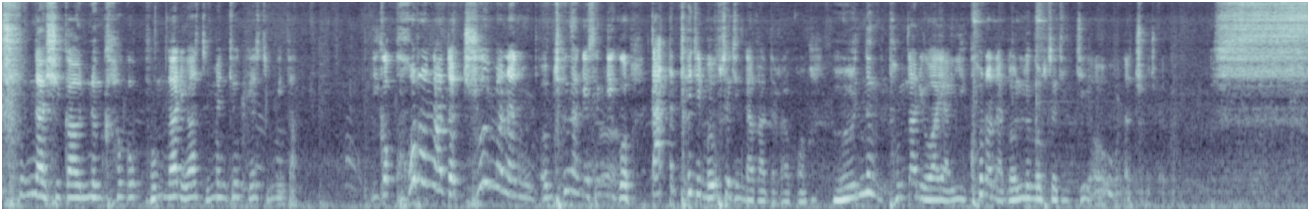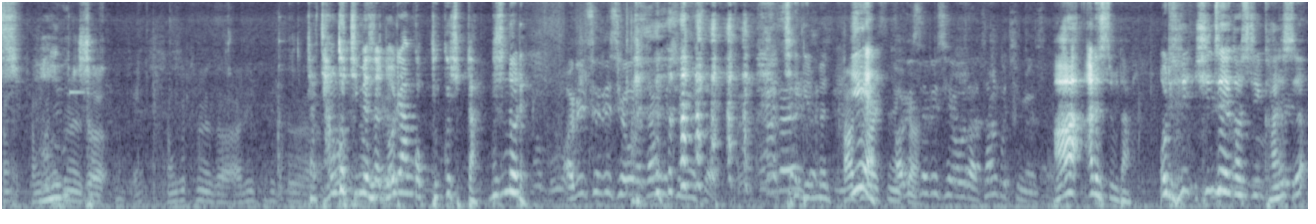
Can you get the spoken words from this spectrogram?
추운 날씨가 얼른 가고 봄날이 왔으면 좋겠습니다. 이거 코로나도 추우면은 엄청나게 생기고 따뜻해지면 없어진다고 하더라고. 얼른 봄날이 와야 이 코로나 얼른 없어지지. 어우 나 추워. 장구 치면서 장구 치면서 아리스리스 자 장구 치면서 노래 한 곡 듣고 싶다. 무슨 노래? 아리스리 세워라 장구 치면서. 책임은 가수가 예. 있으니까 아리스리 세워라 장구 치면서. 아 알았습니다. 우리 신- 신세혜 가수님 가셨어요?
